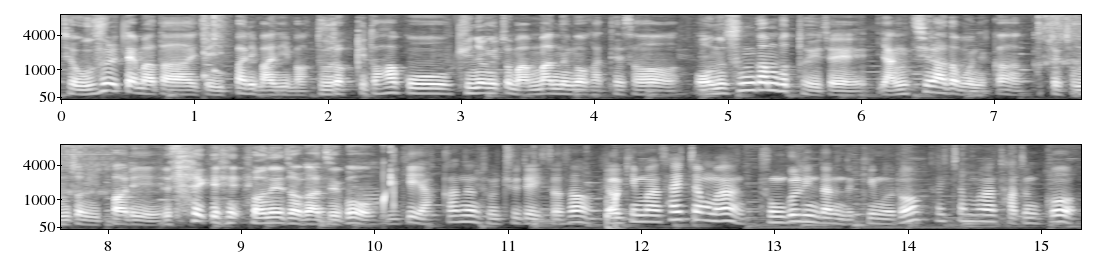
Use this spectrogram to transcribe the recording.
제가 웃을 때마다 이제 이빨이 많이 막 누렇기도 하고 균형이 좀 안 맞는 것 같아서 어느 순간부터 이제 양치를 하다 보니까 갑자기 점점 이빨이 색이 변해져가지고 이게 약간은 돌출돼 있어서 여기만 살짝만 둥글린다는 느낌으로 살짝만 다듬고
